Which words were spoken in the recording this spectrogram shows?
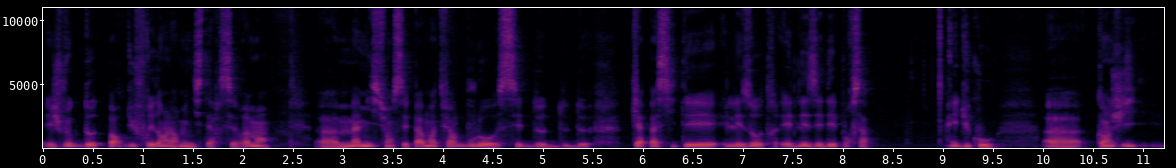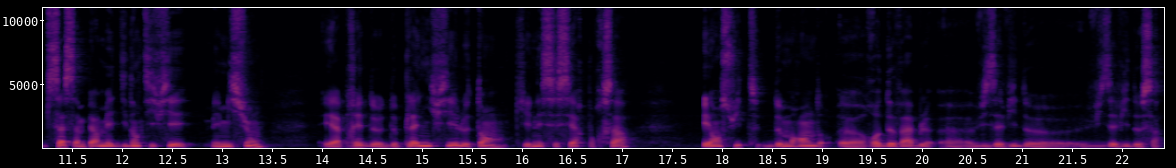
et je veux que d'autres portent du fruit dans leur ministère. C'est vraiment euh, ma mission, c'est pas moi de faire le boulot, c'est de, de, capaciter les autres et de les aider pour ça. Et du coup, euh, quand j'y, ça, ça me permet d'identifier mes missions et après de, de, planifier le temps qui est nécessaire pour ça et ensuite de me rendre euh, redevable vis-à-vis de, vis-à-vis de ça.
